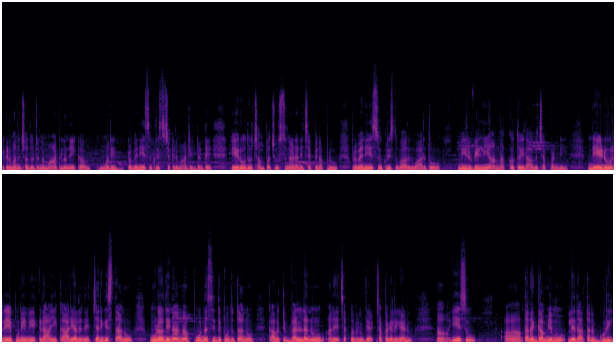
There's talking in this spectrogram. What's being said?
ఇక్కడ మనం చదువుతున్న మాటలోనే ఇక మరి ప్రభనేసుక్రీస్తు చెప్పిన మాట ఏంటంటే ఏ రోజు చంప చూస్తున్నాడని చెప్పినప్పుడు ప్రభనేసుక్రీస్తు వారు వారితో మీరు వెళ్ళి ఆ నక్కతో ఇలాగూ చెప్పండి. నేడు రేపు నేను ఇక్కడ ఈ కార్యాలని జరిగిస్తాను. మూడో దినాన్న పూర్ణసిద్ధి పొందుతాను. కాబట్టి వెళ్ళను అనే చెప్పగలిగా చెప్పగలిగాడు. యేసు తన గమ్యము లేదా తన గురి.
